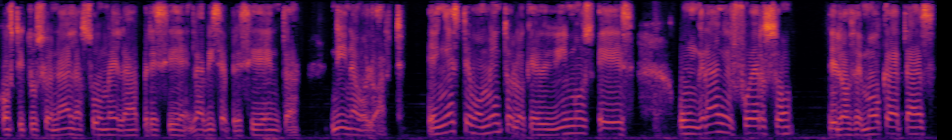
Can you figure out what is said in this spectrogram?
constitucional asume la, la vicepresidenta Dina Boluarte. En este momento lo que vivimos es un gran esfuerzo de los demócratas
